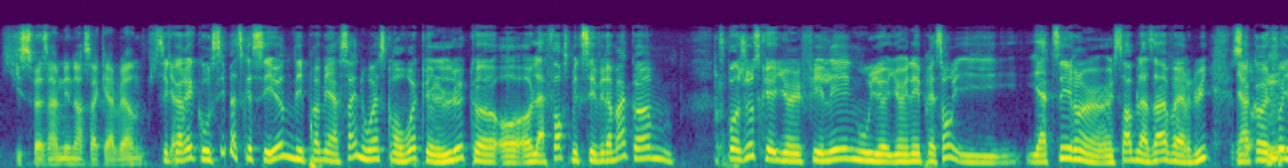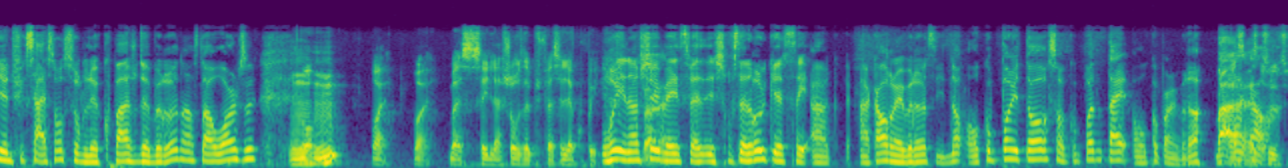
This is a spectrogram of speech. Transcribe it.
qui se faisait amener dans sa caverne. C'est correct aussi parce que c'est une des premières scènes où est-ce qu'on voit que Luke a, la force, mais que c'est vraiment comme c'est pas juste qu'il y a un feeling ou il y a, une impression, il, attire un, sable laser vers lui. Et encore une mm. fois, il y a une fixation sur le coupage de bras dans Star Wars. Mm-hmm. Ouais. Ouais, ben c'est la chose la plus facile à couper. Oui, non, je sais, mais je trouve ça drôle que c'est encore un bras. Non, on coupe pas un torse, on coupe pas une tête, on coupe un bras. Ben, tu, tu,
